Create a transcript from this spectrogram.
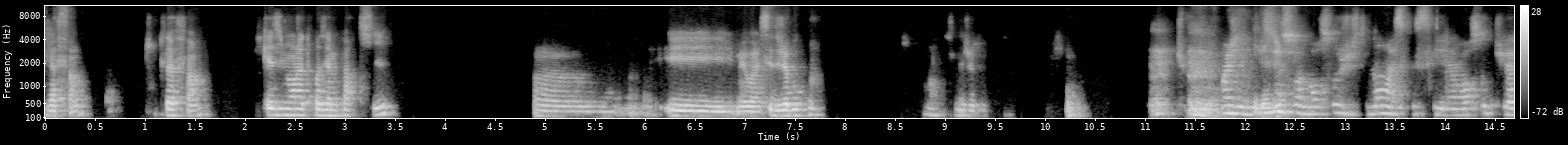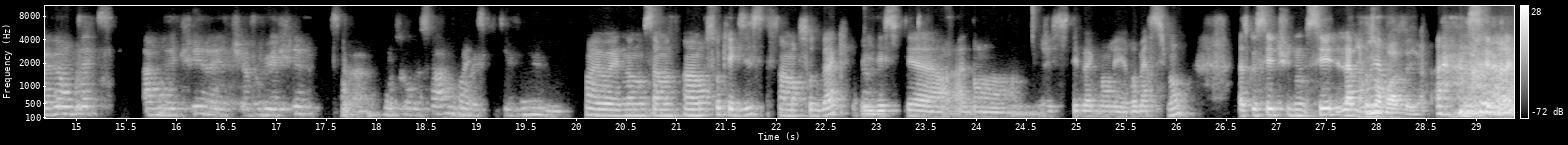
la fin, toute la fin, quasiment la troisième partie. Mais ouais, c'est déjà beaucoup. C'est déjà beaucoup. Moi, j'ai une question sur le morceau, justement. Est-ce que c'est un morceau que tu avais en tête avant d'écrire et tu as voulu écrire autour de ça ou est-ce qu'il t'est venu Oui, ouais, non, non c'est un, morceau qui existe, c'est un morceau de Bach. Et il est cité dans, j'ai cité Bach dans les remerciements parce que c'est une, c'est la il première. Vous embrasse d'ailleurs. c'est vrai.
